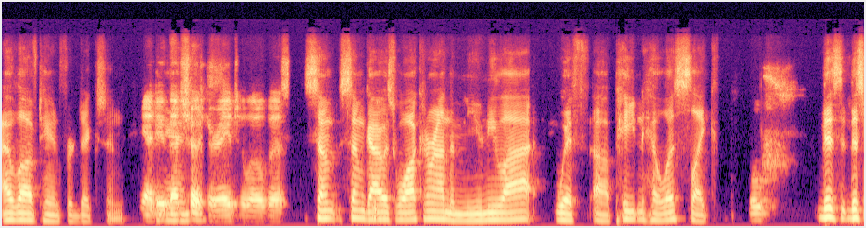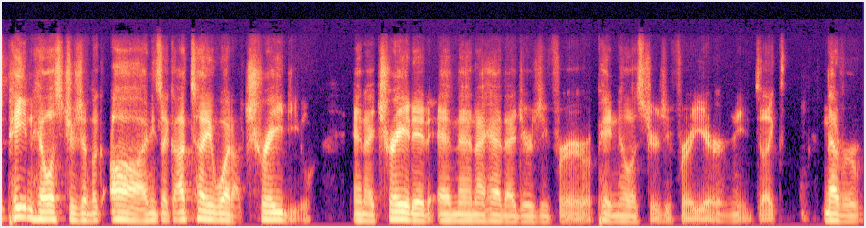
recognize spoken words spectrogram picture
I loved Hanford Dixon. Yeah, dude, and that shows your age a little bit. Some some guy was walking around the Muni lot with uh, Peyton Hillis, like Oof this this Peyton Hillis jersey. I'm like, oh, and he's like, I'll tell you what, I'll trade you. And I traded, and then I had that jersey for a Peyton Hillis jersey for a year. And he's like, never,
